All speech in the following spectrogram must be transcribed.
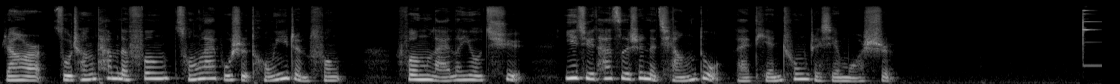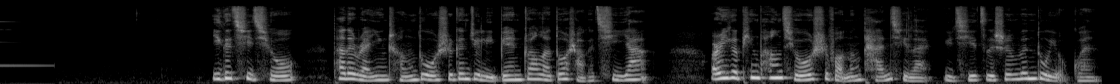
然而，组成它们的风从来不是同一阵风，风来了又去，依据它自身的强度来填充这些模式。一个气球，它的软硬程度是根据里边装了多少个气压；而一个乒乓球是否能弹起来，与其自身温度有关。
